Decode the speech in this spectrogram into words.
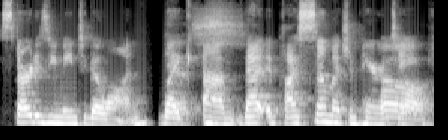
start as you mean to go on. Like Yes. um, that applies so much in parenting. Oh.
